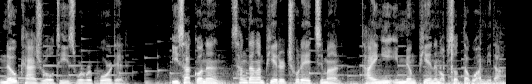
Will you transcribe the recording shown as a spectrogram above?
no casualties were reported. 이 사건은 상당한 피해를 초래했지만 다행히 인명 피해는 없었다고 합니다.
